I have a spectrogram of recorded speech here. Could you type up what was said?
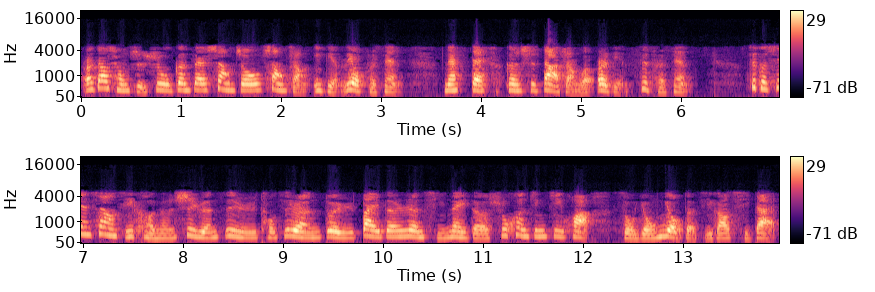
而道琼指数更在上周上涨一点六 percent，Nasdaq 更是大涨了二点四 percent。这个现象极可能是源自于投资人对于拜登任期内的纾困金计划所拥有的极高期待。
